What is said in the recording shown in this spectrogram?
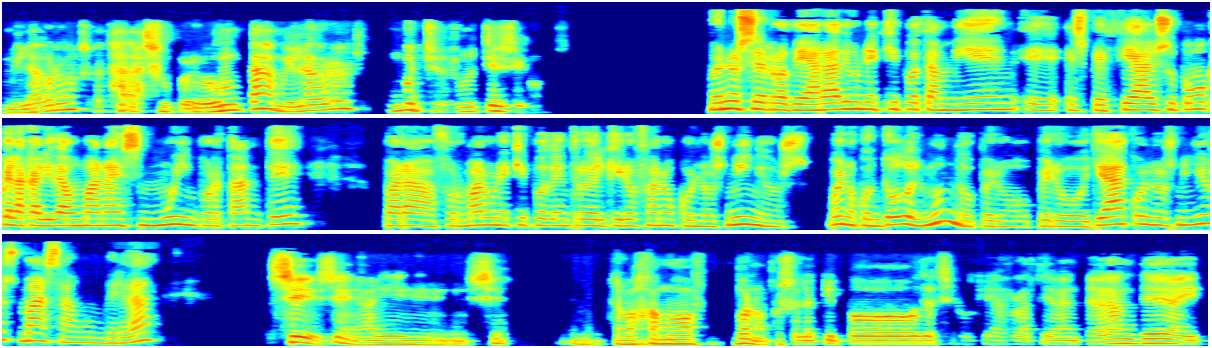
milagros, a su pregunta, milagros, muchos, muchísimos. Bueno, se rodeará de un equipo también eh, especial. Supongo que la calidad humana es muy importante para formar un equipo dentro del quirófano con los niños. Bueno, con todo el mundo, pero, pero ya con los niños más aún, ¿verdad? Sí, sí, ahí sí. Trabajamos, bueno, pues el equipo de cirugía es relativamente grande, hay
